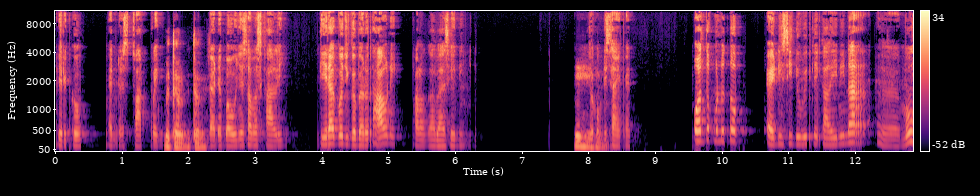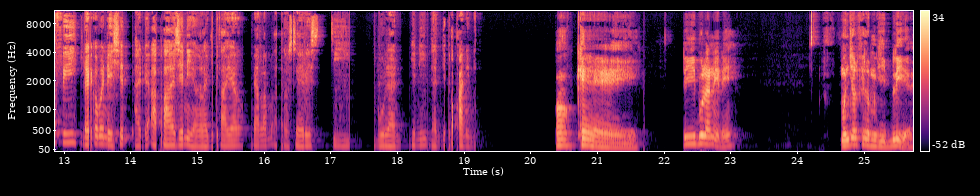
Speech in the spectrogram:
Virgo and the Sparkling. Betul, betul. Gak ada baunya sama sekali. Tira gue juga baru tahu nih kalau nggak bahas ini. Hmm. Cukup disayangkan. Untuk menutup edisi The Weekly kali ini, Nar, uh, movie recommendation ada apa aja nih yang lagi tayang film atau series di bulan ini dan di pekan ini? Oke, di bulan ini muncul film Ghibli ya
